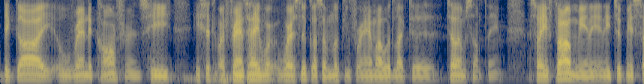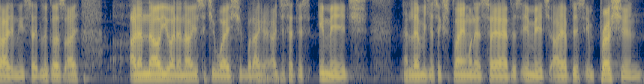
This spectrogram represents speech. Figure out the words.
the guy who ran the conference, he he said to my friends, "Hey, where, where's Lucas? I'm looking for him. I would like to tell him something." So he found me and he, and he took me aside and he said, "Lucas, I I don't know you, I don't know your situation, but I, I just had this image. And let me just explain when I say I have this image, I have this impression.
